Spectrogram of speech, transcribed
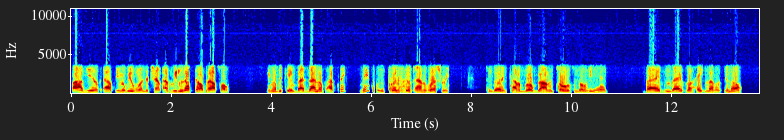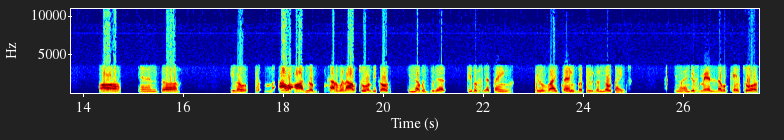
five years after, you know, we won the champ after we left El Paso. You know, we came back down up I think maybe for the twenty fifth anniversary. And uh, he kind of broke down and told us, you know, he had bags and bags of hate letters, you know. Uh and uh you know, our heart, you know, kind of went out to him because he never do that. People said things, people write things, but people don't know things. You know, and this man never came to us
